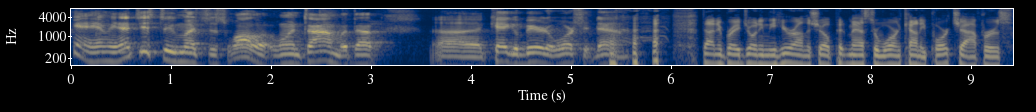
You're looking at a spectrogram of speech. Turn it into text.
can't. I mean, that's just too much to swallow at one time without uh, keg of beer to wash it down. Donny Bray joining me here on the show, Pitmaster Warren County Pork Choppers.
